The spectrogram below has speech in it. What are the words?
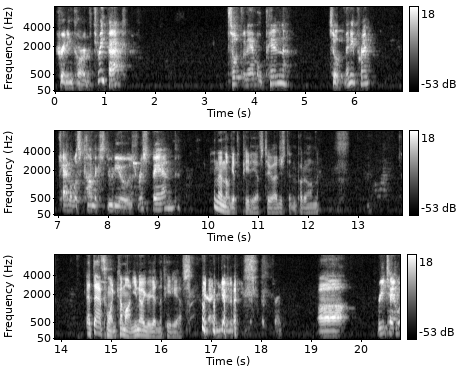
trading card three pack, tilt enamel pin, tilt mini print, Catalyst Comic Studios wristband. and then they'll get the PDFs too. I just didn't put it on there. At that point, come on, you know you're getting the PDFs. Yeah, you get the thing. Uh, retail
